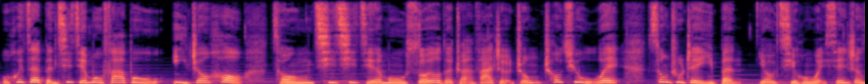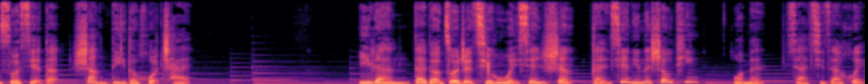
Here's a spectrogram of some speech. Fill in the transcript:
我会在本期节目发布一周后，从七期节目所有的转发者中抽取五位，送出这一本由祁宏伟先生所写的《上帝的火柴》。依然代表作者祁宏伟先生，感谢您的收听，我们下期再会。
